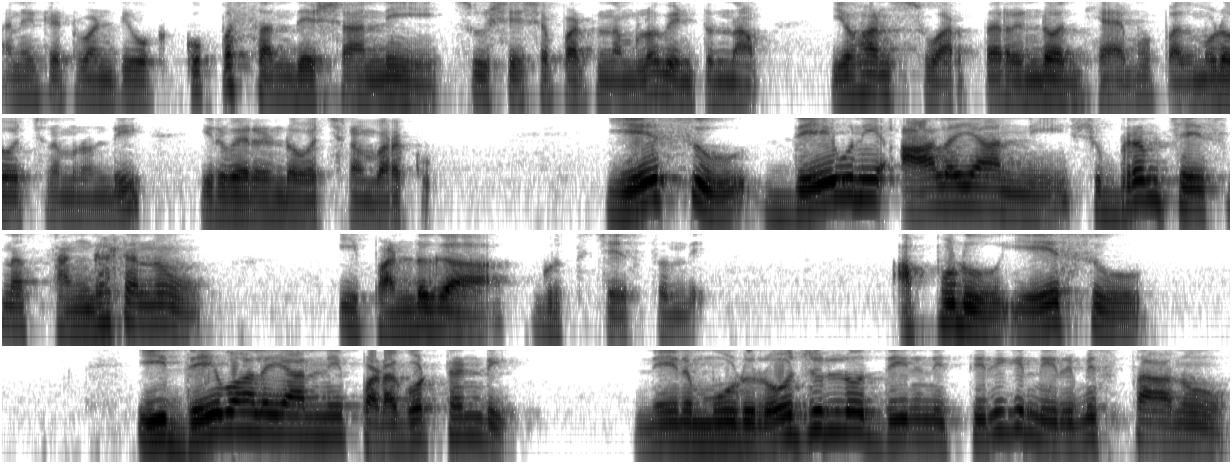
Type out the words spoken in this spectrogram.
అనేటటువంటి ఒక గొప్ప సందేశాన్ని సుశేష పట్టణంలో వింటున్నాం. యోహాన్ స్వార్త రెండో అధ్యాయము పదమూడవ వచనం నుండి ఇరవై రెండో వచనం వరకు. యేసు దేవుని ఆలయాన్ని శుభ్రం చేసిన సంఘటను ఈ పండుగ గుర్తు చేస్తుంది. అప్పుడు యేసు ఈ దేవాలయాన్ని పడగొట్టండి. నేను మూడు రోజుల్లో దీనిని తిరిగి నిర్మిస్తాను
